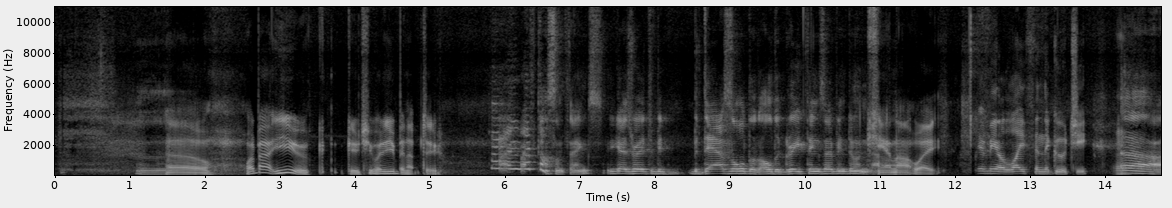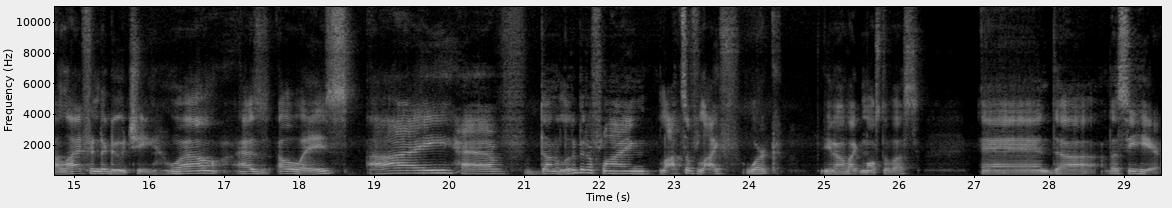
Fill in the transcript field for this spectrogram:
Oh, what about you, Gucci? What have you been up to? I, I've done some things. You guys ready to be bedazzled with all the great things I've been doing? No. Cannot wait. Give me a life in the Gucci. Ah, life in the Gucci. Well, as always, I have done a little bit of flying, lots of life work, you know, like most of us. And uh, let's see here.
